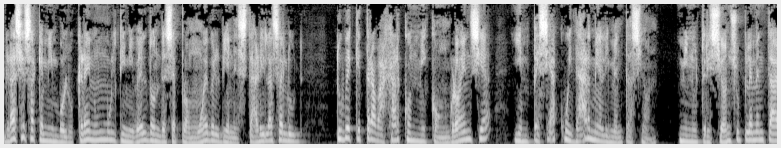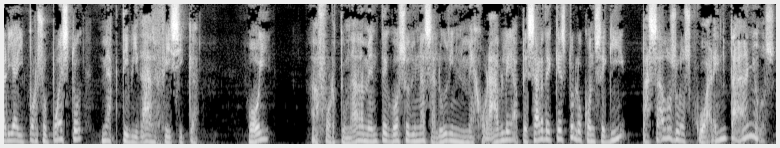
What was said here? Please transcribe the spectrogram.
Gracias a que me involucré en un multinivel donde se promueve el bienestar y la salud, tuve que trabajar con mi congruencia y empecé a cuidar mi alimentación mi nutrición suplementaria y, por supuesto, mi actividad física. Hoy, afortunadamente, gozo de una salud inmejorable a pesar de que esto lo conseguí pasados los cuarenta años.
